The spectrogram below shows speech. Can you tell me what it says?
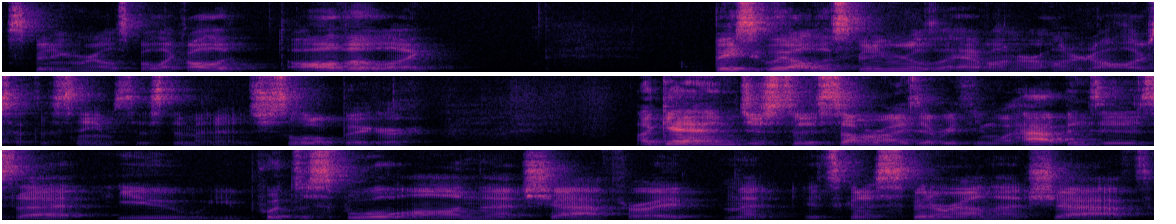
spinning reels. But like all the, all the like basically all the spinning reels I have under $100 have the same system in it. It's just a little bigger. Again, just to summarize everything, what happens is that you, you put the spool on that shaft, right? And that it's going to spin around that shaft.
